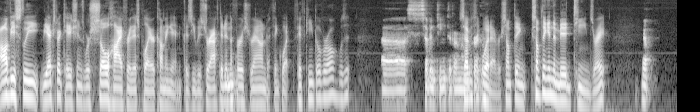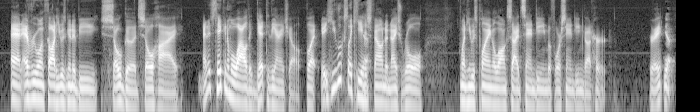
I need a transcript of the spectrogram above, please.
obviously the expectations were so high for this player coming in because he was drafted in the first round. I think what 15th overall was it? Uh, 17th, if I remember 17th, correctly. whatever, something something in the mid teens, right? Yep. and everyone thought he was going to be so good, so high. And it's taken him a while to get to the NHL, but it, he looks like he has found a nice role when he was playing alongside Sandin before Sandin got hurt, right? Yep.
